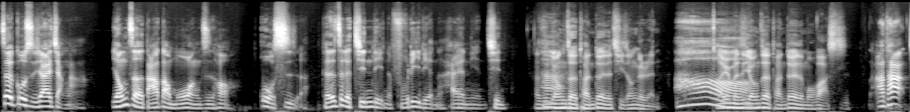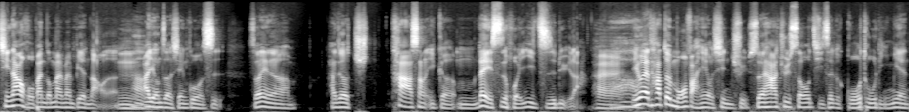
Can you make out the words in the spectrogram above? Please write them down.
这个故事就在讲啊，勇者打倒魔王之后过世了。可是这个精灵的芙莉莲呢，还很年轻，他是勇者团队的其中一个人哦。他原本是勇者团队的魔法师啊，他其他的伙伴都慢慢变老了，嗯，啊，勇者先过世，所以呢，他就去踏上一个嗯类似回忆之旅啦。哎，因为他对魔法很有兴趣，所以他去收集这个国土里面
